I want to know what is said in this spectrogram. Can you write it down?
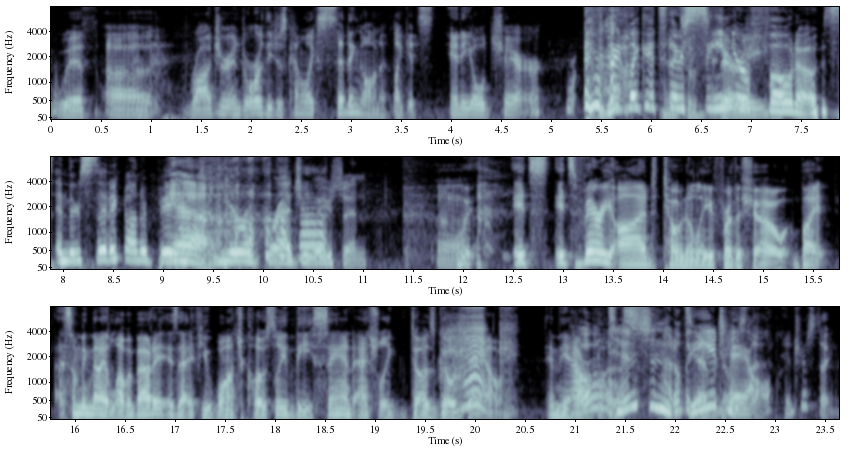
with uh, Roger and Dorothy just kind of like sitting on it, like it's any old chair. right, like it's their it's senior very- photos, and they're sitting on a big Yeah. year of graduation. Wh- it's it's very odd tonally for the show, but something that I love about it is that if you watch closely, the sand actually does go down in the hourglass. Attention Oh, I don't think I ever noticed detail. that. Interesting.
